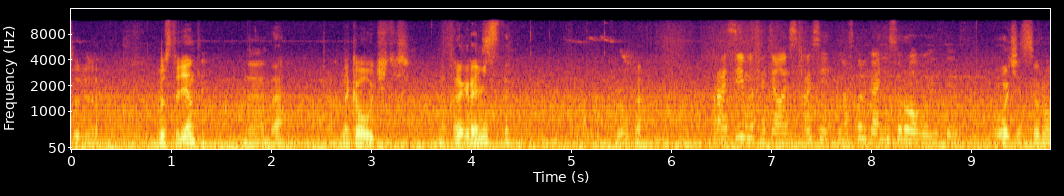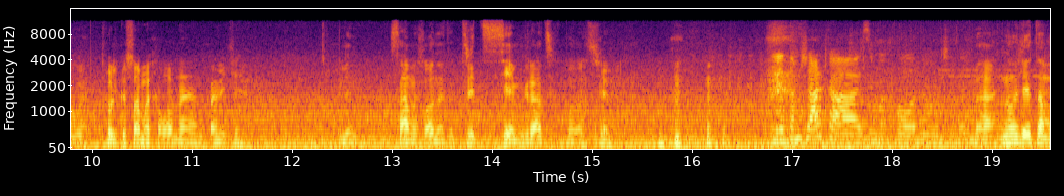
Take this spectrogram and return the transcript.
супер. Вы студенты? Да. На кого учитесь? Программисты Круто. Про зимы хотелось спросить, насколько они суровые здесь. очень суровые. Сколько самая холодная на памяти? Блин, самый холодный это 37 градусов было. Всё. Летом жарко, а зимой холодно очень. да? Ну, летом,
